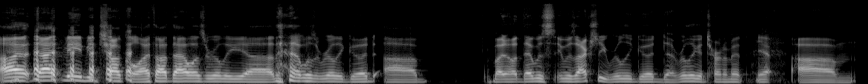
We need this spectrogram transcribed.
uh, that made me chuckle. I thought that was really uh, that was really good. Uh, but uh, that was it was actually really good, uh, really good tournament. Yeah. Um,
